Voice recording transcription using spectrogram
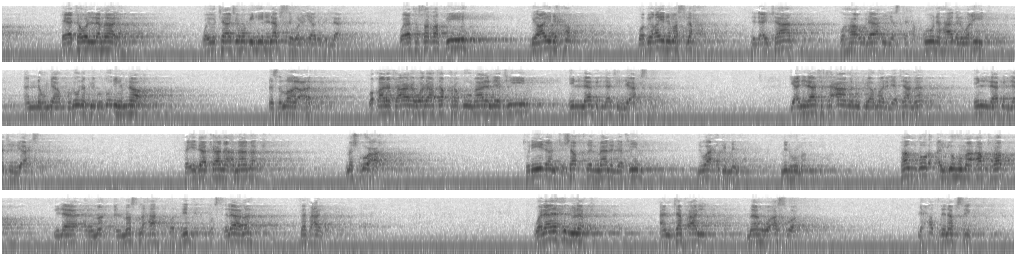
فيتولى ماله. ويتاجر به لنفسه والعياذ بالله ويتصرف فيه بغير حق وبغير مصلحة للأيتام وهؤلاء يستحقون هذا الوعيد أنهم يأكلون في بطونهم نارا. نسأل الله العافية. وقال تعالى ولا تقربوا مال اليتيم إلا بالتي هي أحسن. يعني لا تتعاملوا في أموال اليتامى إلا بالتي هي أحسن. فإذا كان أمامك مشروعة تريد أن تشغل مال اليتيم بواحد منه منهما. فانظر أيهما أقرب إلى المصلحة والربح والسلامة فافعل. ولا يحل لك أن تفعل ما هو أسوأ لحظ نفسك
